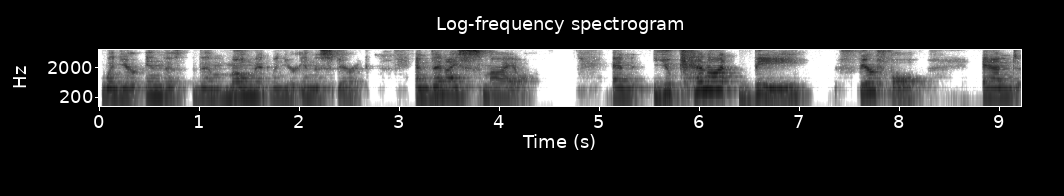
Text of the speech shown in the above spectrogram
when you're in the, the moment when you're in the spirit. And then i smile. And you cannot be fearful and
